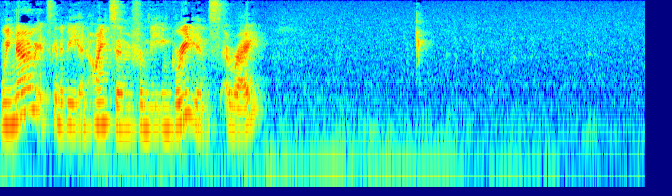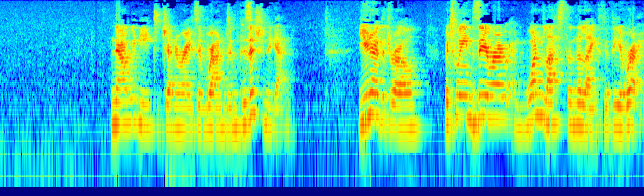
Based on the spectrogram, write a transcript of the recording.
We know it's going to be an item from the ingredients array. Now we need to generate a random position again. You know the drill, between 0 and 1 less than the length of the array.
